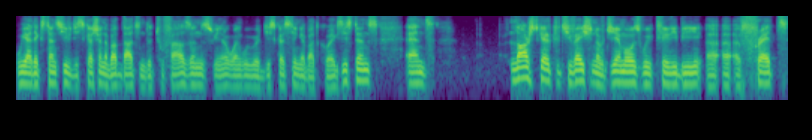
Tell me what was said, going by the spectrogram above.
we had extensive discussion about that in the 2000s, you know, when we were discussing about coexistence. And large-scale cultivation of GMOs will clearly be a, a, threat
